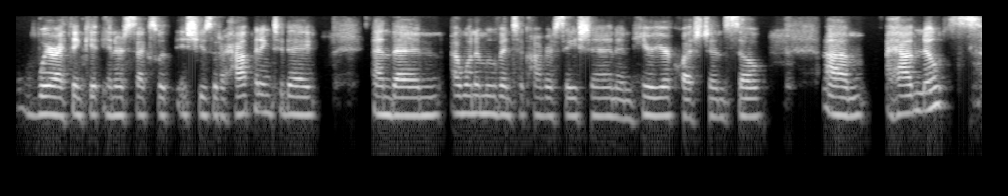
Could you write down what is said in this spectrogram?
where I think it intersects with issues that are happening today. And then I want to move into conversation and hear your questions. So um, I have notes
